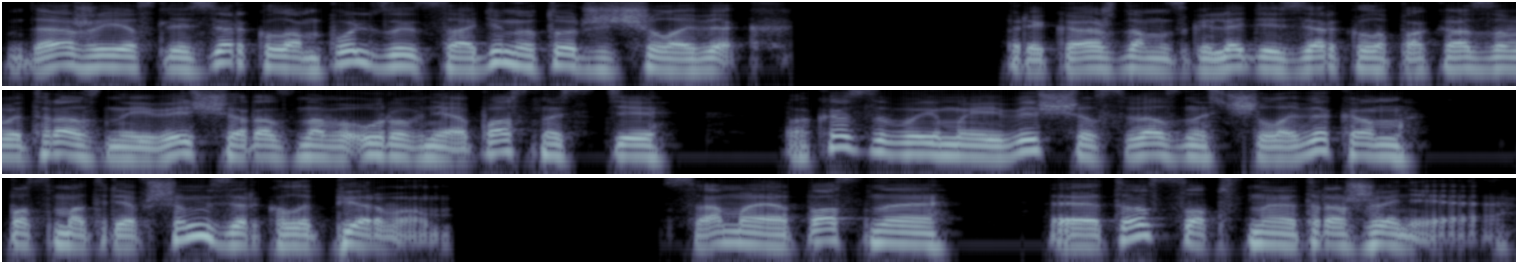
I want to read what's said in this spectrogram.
даже если зеркалом пользуется один и тот же человек. При каждом взгляде зеркало показывает разные вещи разного уровня опасности, показываемые вещи связаны с человеком, посмотревшим в зеркало первым. Самое опасное — это собственное отражение.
